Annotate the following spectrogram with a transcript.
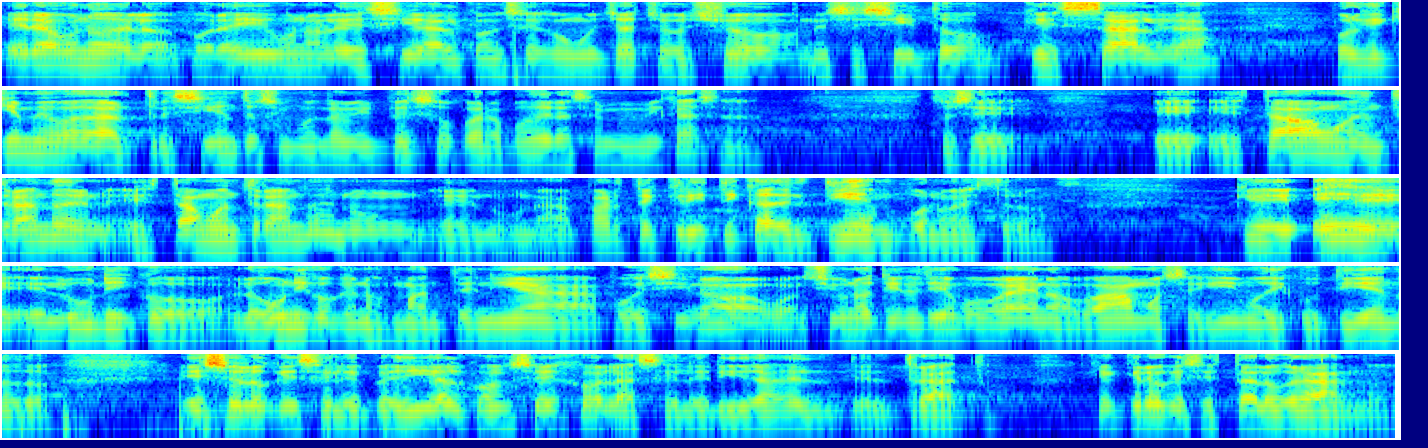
Era uno de los, por ahí uno le decía al consejo, muchachos, yo necesito que salga, porque ¿quién me va a dar 350 mil pesos para poder hacerme mi casa? Entonces, eh, estábamos entrando en, estamos entrando en, un, una parte crítica del tiempo nuestro que es el único, lo único que nos mantenía, porque si no, si uno tiene tiempo, bueno, vamos, seguimos discutiendo. Todo. Eso es lo que se le pedía al Consejo, la celeridad del, trato, que creo que se está logrando.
